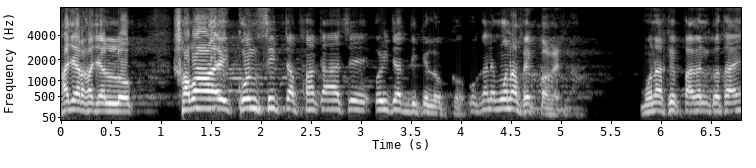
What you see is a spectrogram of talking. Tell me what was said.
হাজার হাজার লোক, সবাই কোন সিটটা ফাঁকা আছে ওইটার দিকে লক্ষ্য, ওখানে মোনাফেক পাবেন না। মোনাফেক পাবেন কোথায়?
